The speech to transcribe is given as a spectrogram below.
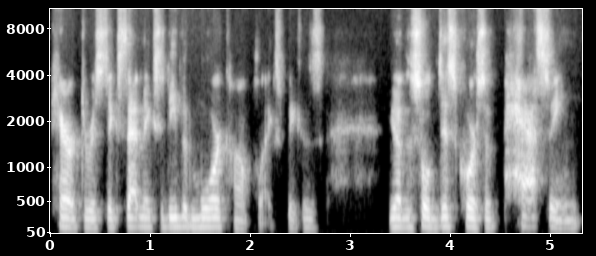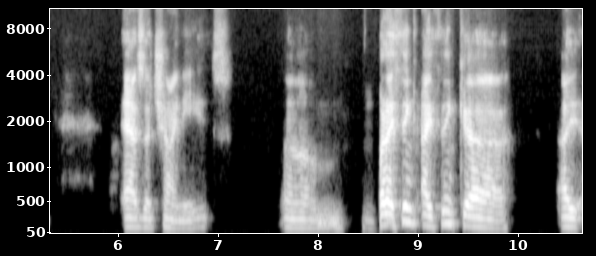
characteristics, that makes it even more complex because you have this whole discourse of passing as a Chinese. Um, hmm. but I think I think uh, I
